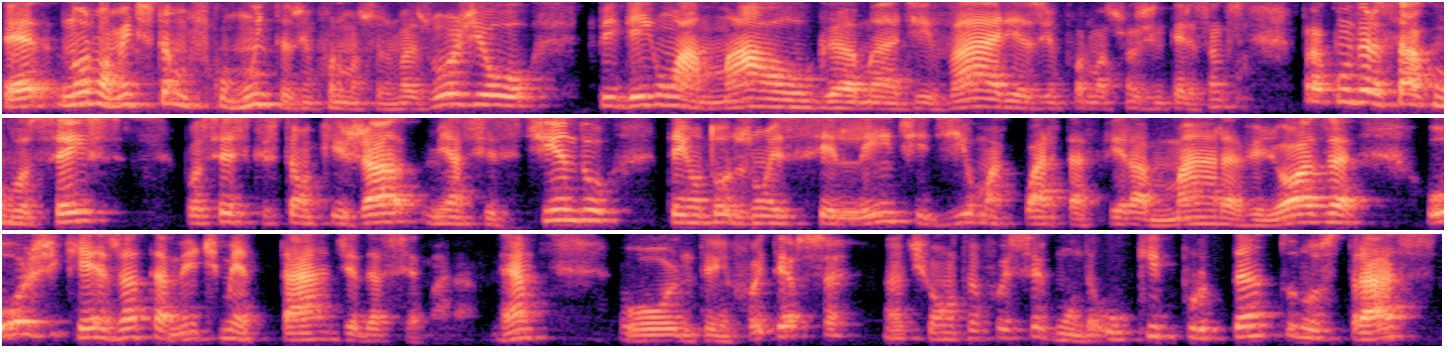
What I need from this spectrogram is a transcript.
É, normalmente estamos com muitas informações, mas hoje eu peguei um amálgama de várias informações interessantes para conversar com vocês. Vocês que estão aqui já me assistindo, tenham todos um excelente dia, uma quarta-feira maravilhosa. Hoje, que é exatamente metade da semana né? Ontem foi terça, anteontem foi segunda. O que, portanto, nos traz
